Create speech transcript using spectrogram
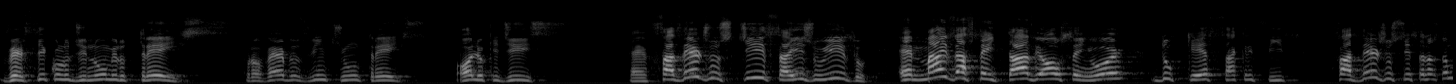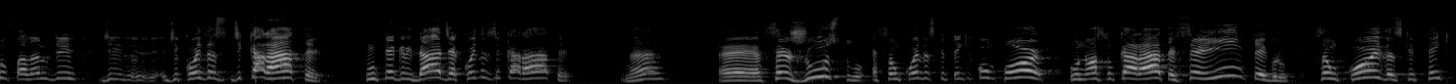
versículo de número 3. Provérbios 21, 3. Olha o que diz. É, fazer justiça e juízo é mais aceitável ao Senhor do que sacrifício. Fazer justiça, nós estamos falando de, de, de coisas de caráter. Integridade é coisas de caráter. Né? É, ser justo é, são coisas que tem que compor o nosso caráter. Ser íntegro são coisas que tem que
